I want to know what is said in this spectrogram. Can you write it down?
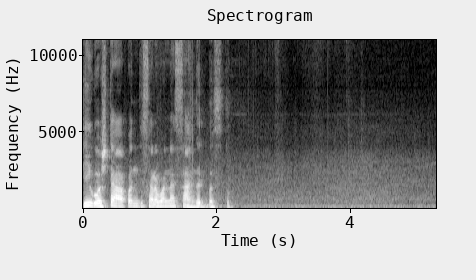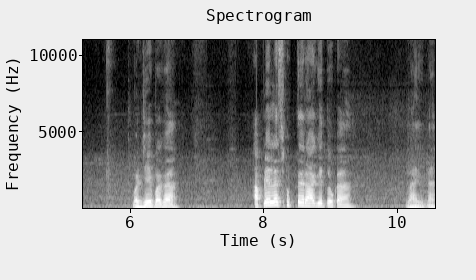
ती गोष्ट आपण सर्वांना सांगत बसतो. म्हणजे बघा आपल्यालाच फक्त राग येतो का? नाही ना.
